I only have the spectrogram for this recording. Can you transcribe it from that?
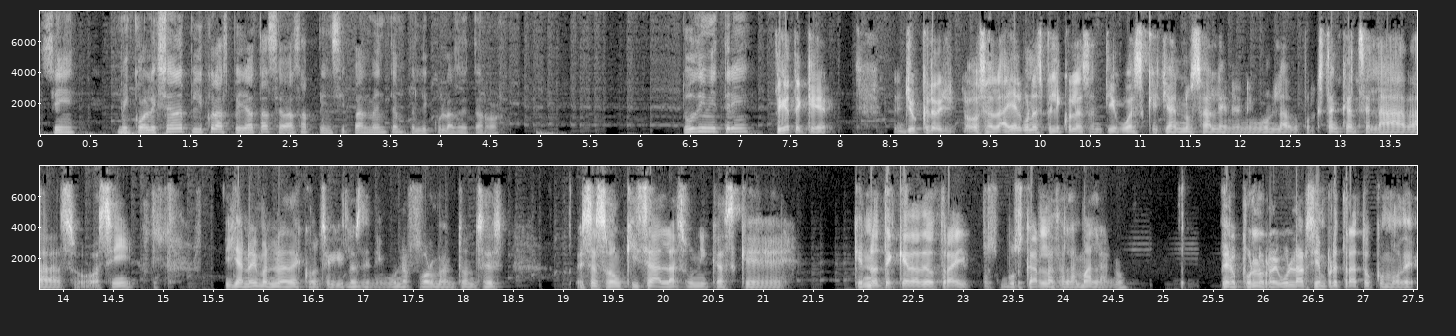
Sí, mi colección de películas piratas se basa principalmente en películas de terror. ¿Tú, Dimitri? Fíjate que yo creo, o sea, hay algunas películas antiguas que ya no salen en ningún lado porque están canceladas o así, y ya no hay manera de conseguirlas de ninguna forma. Entonces, esas son quizá las únicas que, que no te queda de otra y pues buscarlas a la mala, ¿no? Pero por lo regular siempre trato como de,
